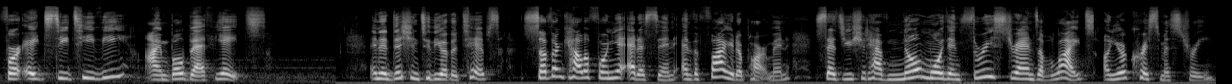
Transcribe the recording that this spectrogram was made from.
For HCTV, I'm Bobeth Yates. In addition to the other tips, Southern California Edison and the fire department says you should have no more than three strands of lights on your Christmas tree.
